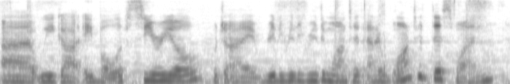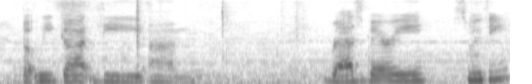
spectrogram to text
Uh, we got a bowl of cereal, which I really, really, really wanted, and I wanted this one, but we got the um, raspberry smoothie.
